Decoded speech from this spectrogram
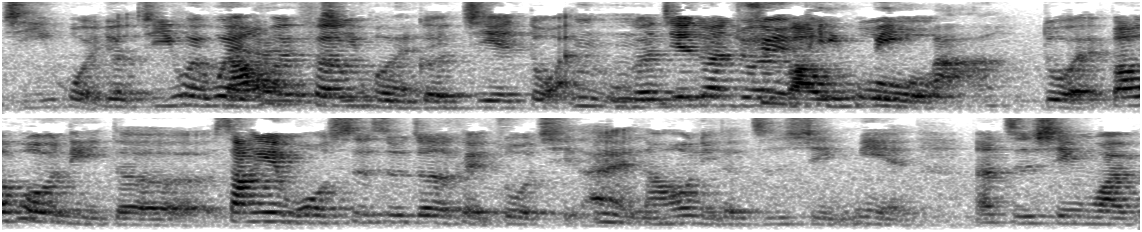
机会，有机会，未然后会分五个阶段，五个阶段就会去包括嘛。对，包括你的商业模式是不是真的可以做起来，嗯然后你的执行面，那执行完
